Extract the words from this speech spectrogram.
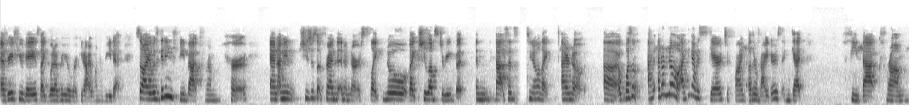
every few days, like whatever you're working on, I want to read it. So I was getting feedback from her. And I mean, she's just a friend and a nurse. Like, no, like she loves to read, but in that sense, you know, like, I don't know. Uh, it wasn't, I, I don't know. I think I was scared to find other writers and get feedback from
